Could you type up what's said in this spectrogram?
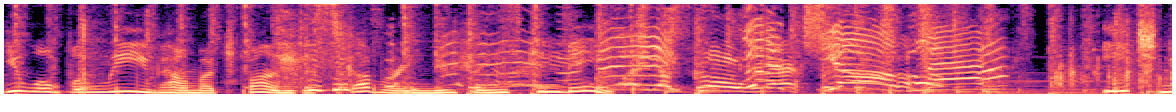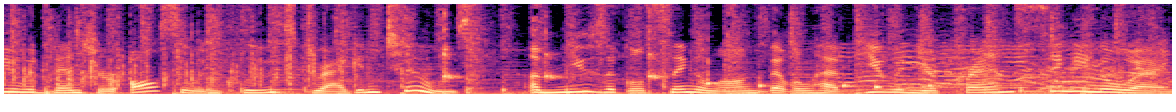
You won't believe how much fun discovering new things can be. Way to go, Max! Good job, Max! Each new adventure also includes Dragon Tunes, a musical sing-along that will have you and your friends singing away.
